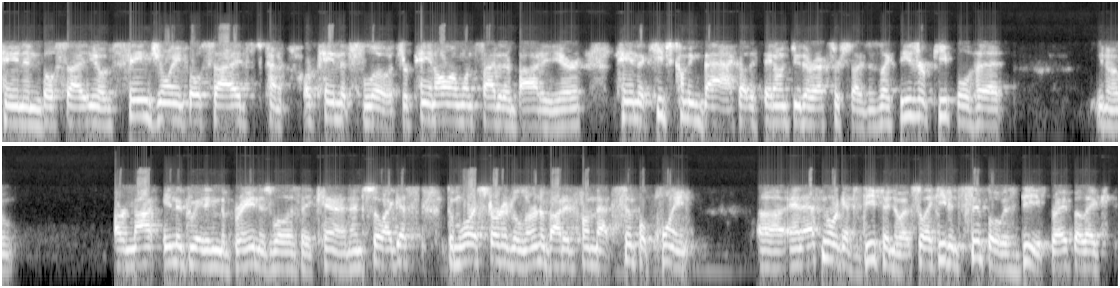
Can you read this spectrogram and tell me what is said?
pain in both sides, you know, same joint, both sides, kind of, or pain that floats, or pain all on one side of their body, or pain that keeps coming back if they don't do their exercises. Like these are people that, you know, are not integrating the brain as well as they can. And so I guess the more I started to learn about it from that simple point, uh, and FNOR gets deep into it. So like even simple is deep, right? But like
